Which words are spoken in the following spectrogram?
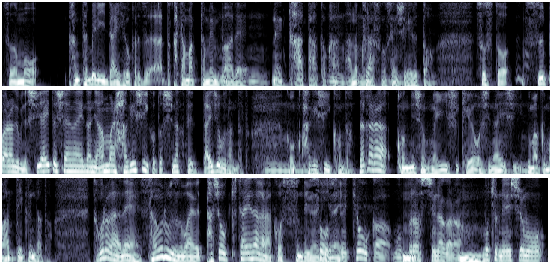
そのもう、カンタベリー代表からずーっと固まったメンバーで、ね、カーターとか、あのクラスの選手がいると、そうすると、スーパーラグビーの試合と試合の間にあんまり激しいことしなくて大丈夫なんだと。こう激しいコンタクト。だから、コンディションがいいし、怪我をしないし、うまく回っていくんだと。ところがね、サンウルブズの場合は多少鍛えながらこう進んでいかなきゃいけない。そですね。強化もプラスしながら、もちろん練習も、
